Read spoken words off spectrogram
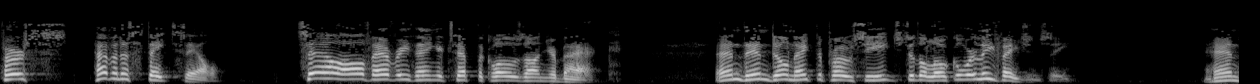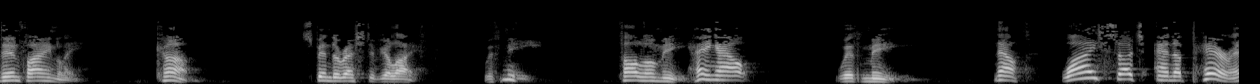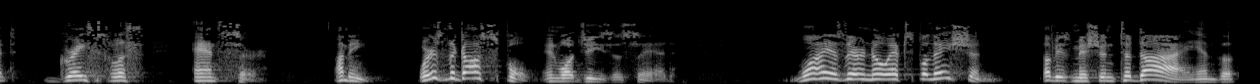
First, have an estate sale. Sell off everything except the clothes on your back. And then donate the proceeds to the local relief agency. And then finally, come, spend the rest of your life with me. Follow me. Hang out with me. Now, why such an apparent graceless answer? I mean, where's the gospel in what Jesus said? Why is there no explanation of his mission to die and the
